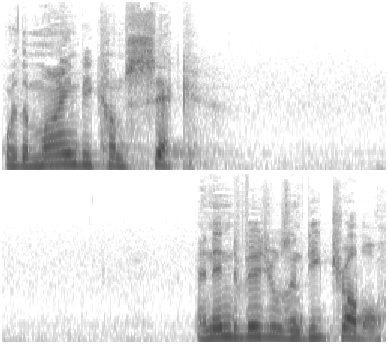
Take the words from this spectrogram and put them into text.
or the mind becomes sick, an individual's in deep trouble,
